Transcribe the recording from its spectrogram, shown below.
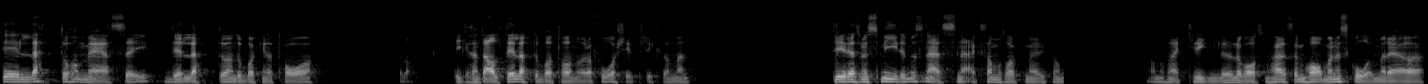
det är lätt att ha med sig. Det är lätt att ändå bara kunna ta. Eller, det kanske inte alltid är lätt att bara ta några få chips liksom, men. Det är det som är smidigt med sådana här snacks. Samma sak med liksom. Ja, såna här kringlor eller vad som helst. Har man en skål med det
